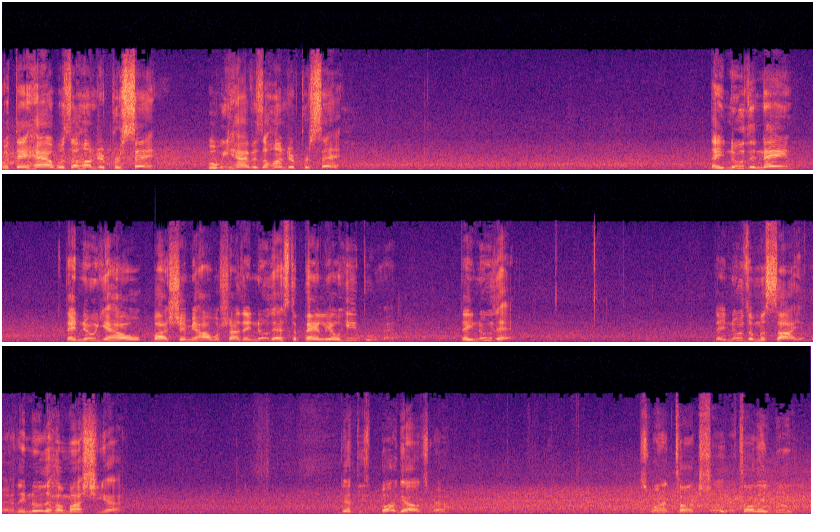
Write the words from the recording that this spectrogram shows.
What they had was a hundred percent. What we have is a hundred percent. They knew the name. They knew Yahweh Bashem Yahweh They knew that's the Paleo Hebrew, man. They knew that. They knew the Messiah, man. They knew the Hamashiach. You got these bug outs, man. Just want to talk shit. That's all they do.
